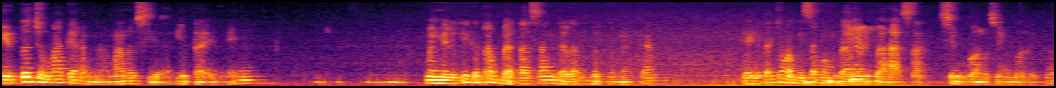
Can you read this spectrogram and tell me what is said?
Itu cuma karena manusia kita ini memiliki keterbatasan dalam menggunakan ya kita cuma bisa membangun bahasa simbol-simbol itu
